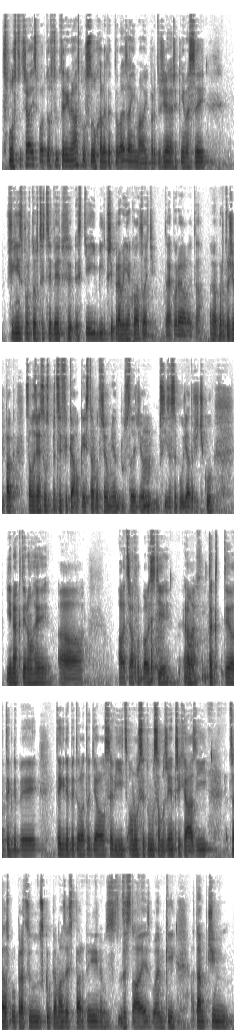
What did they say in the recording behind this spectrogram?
spoustu třeba i sportovců, kteří by nás poslouchali, tak tohle je zajímavý, protože řekněme si, všichni sportovci chtějí být, chtějí být připraveni jako atleti. To je jako realita. Protože pak samozřejmě jsou specifika. Hokejista potřebuje umět bruslit, že Hmm. musí zase používat trošičku jinak ty nohy. A, ale třeba fotbalisti, No, no. tak ty, ty kdyby, ty kdyby tohle dělalo se víc, a ono se k tomu samozřejmě přichází, třeba spolupracuju s klukama ze Sparty nebo ze Slávy, z Bohemky a tam čím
